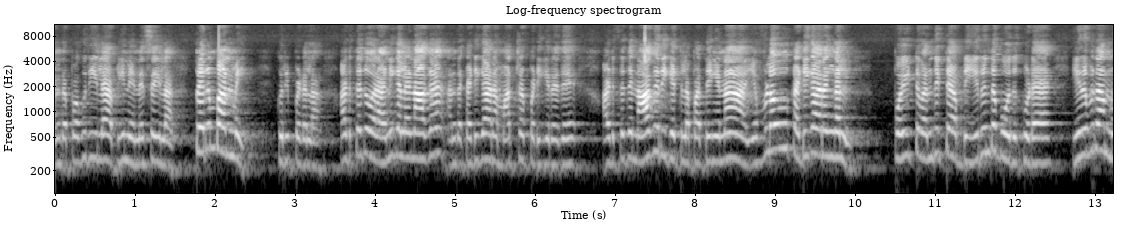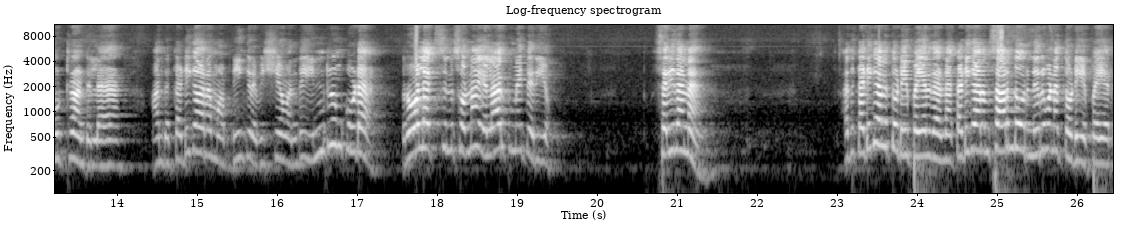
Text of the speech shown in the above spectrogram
அந்த பகுதியில் அப்படின்னு என்ன செய்யலாம்? பெரும்பான்மை குறிப்பிடலாம். அடுத்தது ஒரு அணிகலனாக அந்த கடிகாரம் மாற்றப்படுகிறது. அடுத்தது நாகரிகத்தில் பார்த்தீங்கன்னா எவ்வளவு கடிகாரங்கள் போயிட்டு வந்துட்டு அப்படி இருந்தபோது கூட இருபதாம் நூற்றாண்டில் அந்த கடிகாரம் அப்படிங்கிற விஷயம் வந்து இன்றும் கூட ரோலக்ஸ்னு சொன்னால் எல்லாருக்குமே தெரியும். சரிதானே? அது கடிகாரத்துடைய பெயர் தானே? கடிகாரம் சார்ந்த ஒரு நிறுவனத்துடைய பெயர்.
